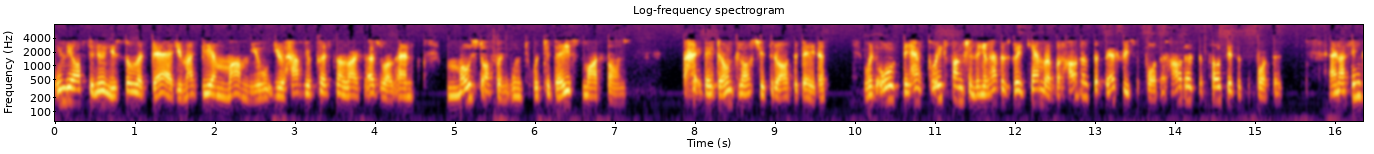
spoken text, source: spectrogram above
in the afternoon, you're still a dad. You might be a mom. You, you have your personal life as well. And most often in, with today's smartphones, they don't last you throughout the day. That with all, they have great functions and you'll have this great camera, but how does the battery support it? How does the processor support this? And I think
